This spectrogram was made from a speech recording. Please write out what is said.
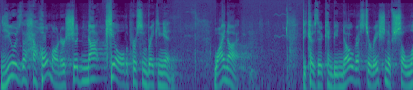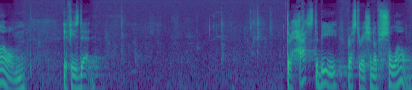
you as the homeowner should not kill the person breaking in. Why not? Because there can be no restoration of shalom if he's dead. There has to be restoration of shalom.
